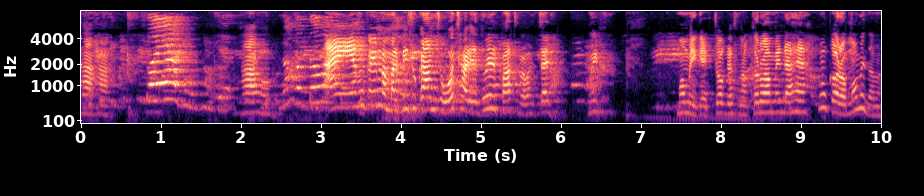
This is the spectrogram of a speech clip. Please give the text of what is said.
હા હા હા આ એમ કઈ મારે બીજું કામ છે ઓછાડીએ ધોઈને પાથરવા ચાલ. મમ્મી કંઈક ચોક્કસમાં કરવા માંડ્યા હે શું કરો મમ્મી તમે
